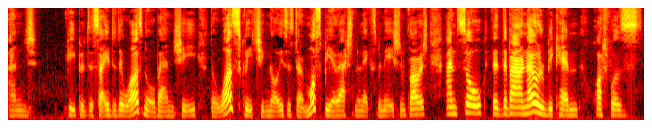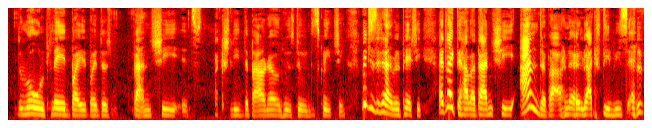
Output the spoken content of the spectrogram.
and people decided there was no banshee, there was screeching noises, there must be a rational explanation for it, and so the, the barn owl became what was the role played by, by the banshee. It's actually the barn owl who's doing the screeching, which is a terrible pity. I'd like to have a banshee and a barn owl actually myself.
